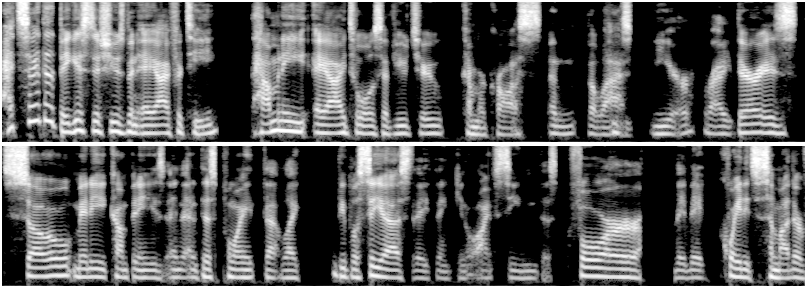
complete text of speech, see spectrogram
I'd say the biggest issue has been AI fatigue. How many AI tools have you two come across in the hmm. last year, right? There is so many companies. And at this point that like people see us, they think, you know, I've seen this before. They, they equate it to some other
